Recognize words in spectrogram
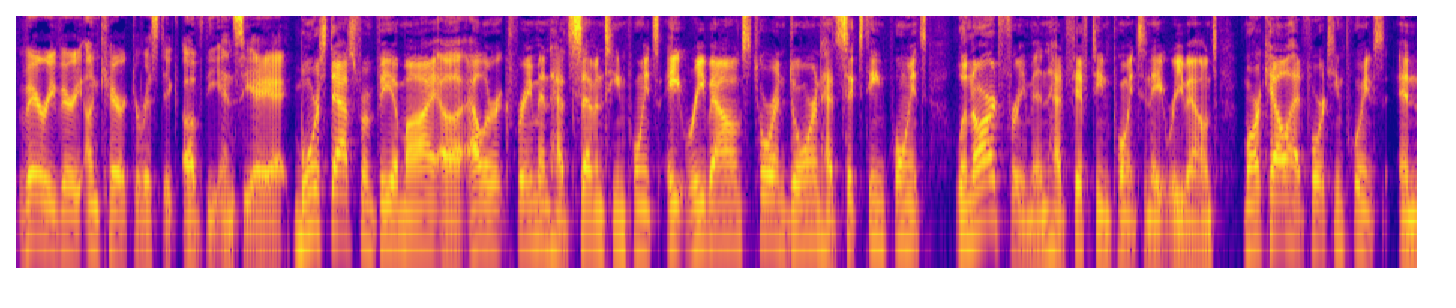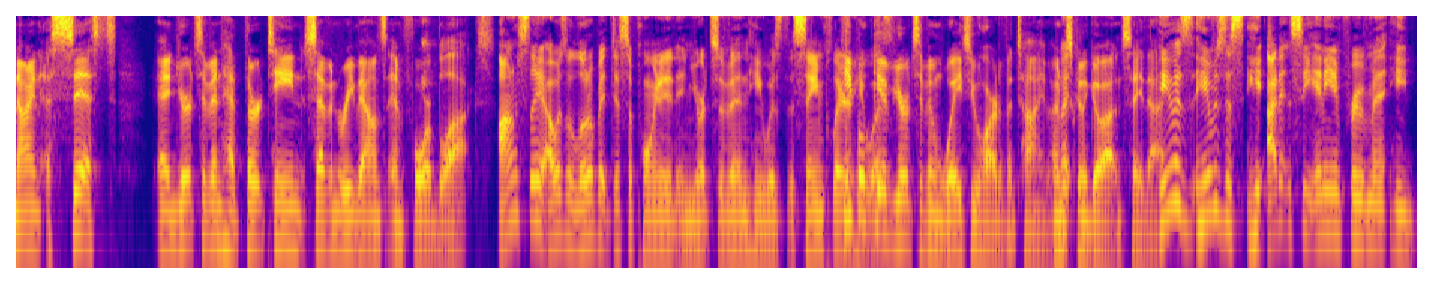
very, very uncharacteristic of the NCAA. More stats from VMI. Uh, Allerik Freeman had 17 points, eight rebounds. Torin Dorn had 16 points. Lennard Freeman had 15 points and eight rebounds. Markell had 14 points and nine assists. And Yurtseven had 13, seven rebounds, and four blocks. Honestly, I was a little bit disappointed in Yurtseven. He was the same player. People he was. give Yurtseven way too hard of a time. I'm just going to go out and say that. He was he was this he I didn't see any improvement. He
